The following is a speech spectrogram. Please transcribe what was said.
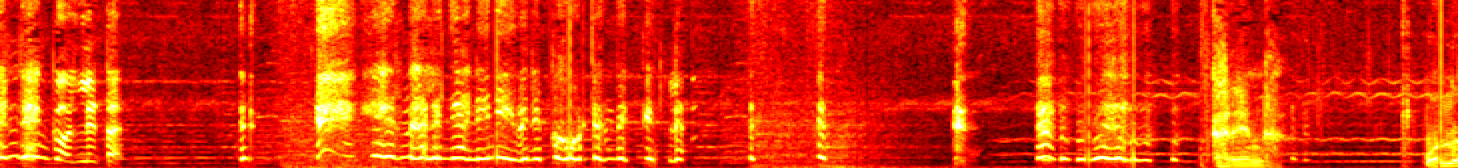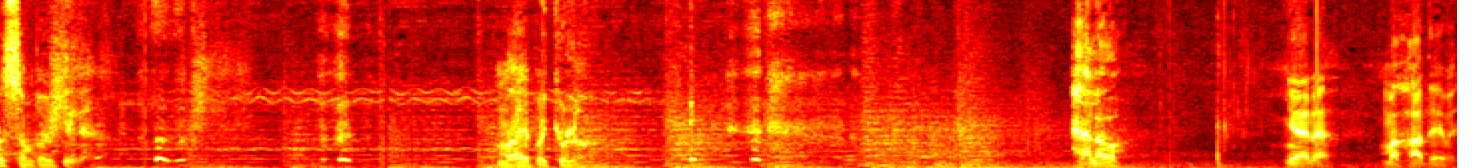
എന്നെയും കൊല്ലട്ടെ. എന്നാലും ഞാൻ ഇനി ഇതിന് കൂട്ടു നിൽക്കില്ല. കരയണ്ട. ഒന്നും സംഭവിക്കില്ല. മായ പൊയ്ക്കുള്ളൂ. ഹലോ. ഞാനാ മഹാദേവൻ.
